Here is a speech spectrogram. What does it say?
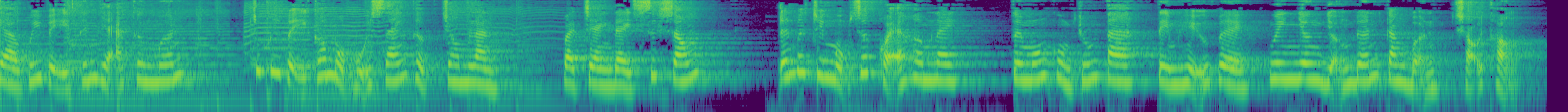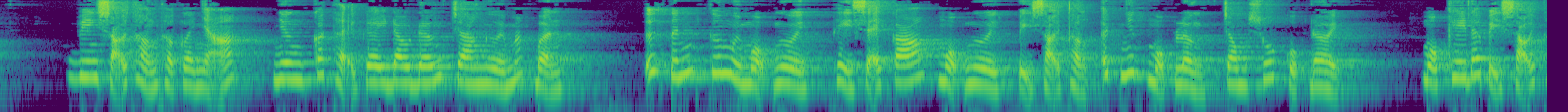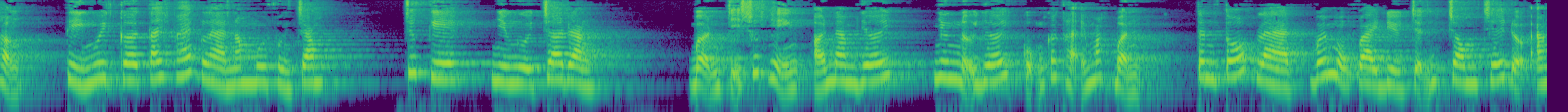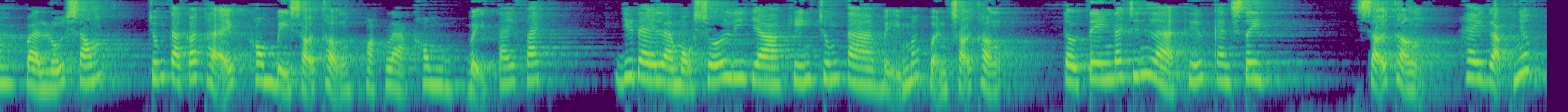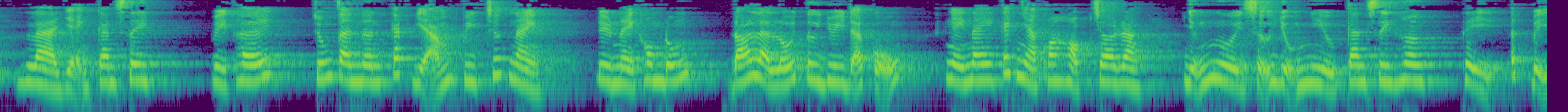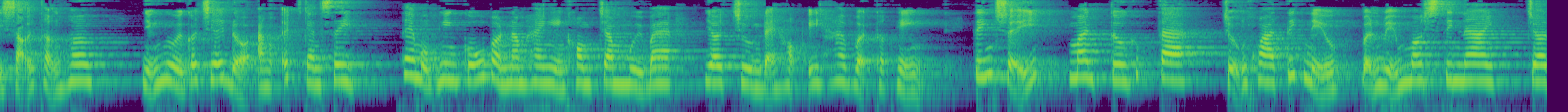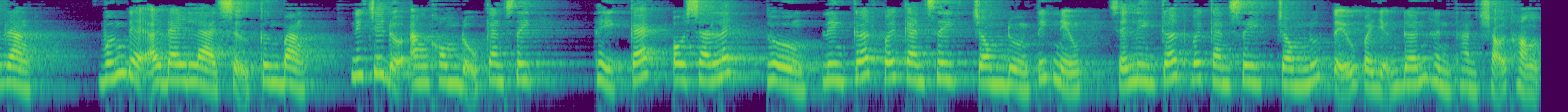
Chào quý vị thính giả thân mến. Chúc quý vị có một buổi sáng thật trong lành và tràn đầy sức sống. Đến với chuyên mục sức khỏe hôm nay, tôi muốn cùng chúng ta tìm hiểu về nguyên nhân dẫn đến căn bệnh sỏi thận. Viên sỏi thận thật là nhỏ nhưng có thể gây đau đớn cho người mắc bệnh. Ước tính cứ 11 người thì sẽ có một người bị sỏi thận ít nhất một lần trong suốt cuộc đời. Một khi đã bị sỏi thận thì nguy cơ tái phát là 50%. Trước kia, nhiều người cho rằng bệnh chỉ xuất hiện ở nam giới nhưng nữ giới cũng có thể mắc bệnh. Tin tốt là với một vài điều chỉnh trong chế độ ăn và lối sống, chúng ta có thể không bị sỏi thận hoặc là không bị tái phát. Dưới đây là một số lý do khiến chúng ta bị mắc bệnh sỏi thận. Đầu tiên đó chính là thiếu canxi. Sỏi thận hay gặp nhất là dạng canxi. Vì thế, chúng ta nên cắt giảm vi chất này. Điều này không đúng, đó là lối tư duy đã cũ. Ngày nay các nhà khoa học cho rằng những người sử dụng nhiều canxi hơn thì ít bị sỏi thận hơn những người có chế độ ăn ít canxi theo một nghiên cứu vào năm 2013 do trường Đại học Y Harvard thực hiện, tiến sĩ Mantu Gupta, trưởng khoa tiết niệu, bệnh viện Mount Sinai cho rằng vấn đề ở đây là sự cân bằng. Nếu chế độ ăn không đủ canxi, thì các oxalate thường liên kết với canxi trong đường tiết niệu sẽ liên kết với canxi trong nước tiểu và dẫn đến hình thành sỏi thận.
